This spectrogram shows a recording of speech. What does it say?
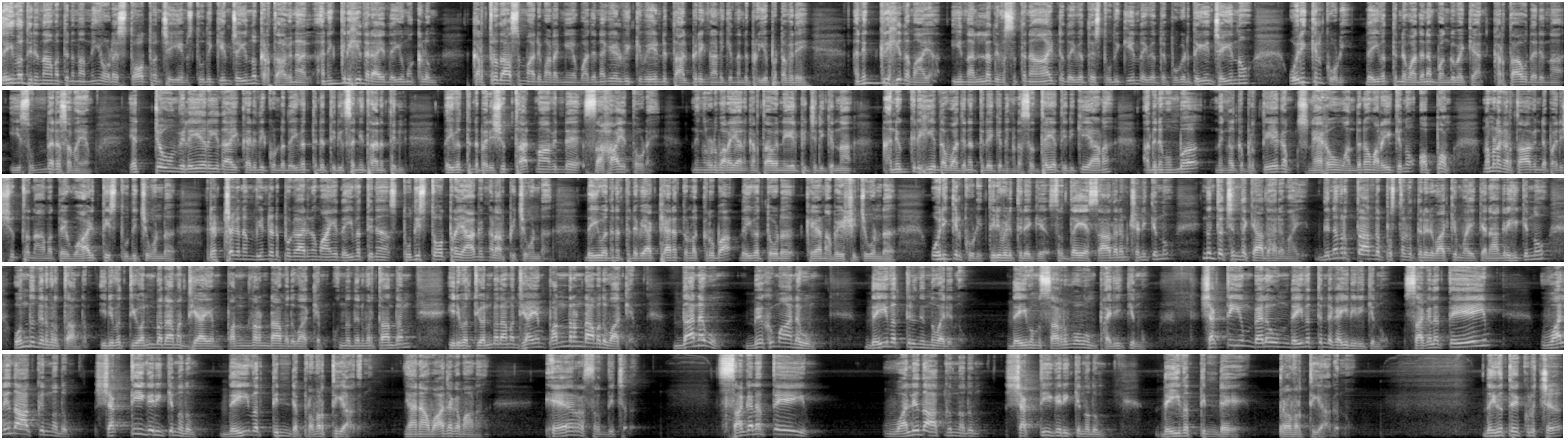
ദൈവ തിരുനാമത്തിന് നന്ദിയോടെ സ്തോത്രം ചെയ്യുകയും സ്തുതിക്കുകയും ചെയ്യുന്നു. കർത്താവിനാൽ അനുഗ്രഹീതരായ ദൈവമക്കളും കർത്തൃദാസന്മാരും അടങ്ങിയ വചനകേൾവിക്ക് വേണ്ടി താല്പര്യം കാണിക്കുന്ന പ്രിയപ്പെട്ടവരെ അനുഗ്രഹീതമായ ഈ നല്ല ദിവസത്തിനായിട്ട് ദൈവത്തെ സ്തുതിക്കുകയും ദൈവത്തെ പുകഴ്ത്തുകയും ചെയ്യുന്നു. ഒരിക്കൽ കൂടി ദൈവത്തിന്റെ വചനം പങ്കുവയ്ക്കാൻ കർത്താവ് തരുന്ന ഈ സുന്ദര സമയം ഏറ്റവും വിലയേറിയതായി കരുതിക്കൊണ്ട് ദൈവത്തിന്റെ തിരുസന്നിധാനത്തിൽ ദൈവത്തിന്റെ പരിശുദ്ധാത്മാവിന്റെ സഹായത്തോടെ നിങ്ങളോട് പറയാൻ കർത്താവിനെ ഏൽപ്പിച്ചിരിക്കുന്ന അനുഗ്രഹീത വചനത്തിലേക്ക് നിങ്ങളുടെ ശ്രദ്ധയെ തിരിക്കുകയാണ് അതിനു മുമ്പ് നിങ്ങൾക്ക് പ്രത്യേകം സ്നേഹവും വന്ദനവും അറിയിക്കുന്നു. ഒപ്പം നമ്മുടെ കർത്താവിന്റെ പരിശുദ്ധ നാമത്തെ വാഴ്ത്തി സ്തുതിച്ചുകൊണ്ട് രക്ഷകനും വീണ്ടെടുപ്പുകാരനുമായ ദൈവത്തിന് സ്തുതിസ്തോത്രയാഗങ്ങൾ അർപ്പിച്ചുകൊണ്ട് ദൈവദിനത്തിന്റെ വ്യാഖ്യാനത്തുള്ള കൃപ ദൈവത്തോട് കേണപേക്ഷിച്ചുകൊണ്ട് ഒരിക്കൽ കൂടി തിരുവഴുത്തിലേക്ക് ശ്രദ്ധയെ സാധനം ക്ഷണിക്കുന്നു. ഇന്നത്തെ ചിന്തയ്ക്ക് ആധാരമായി ദിനവൃത്താന്ത പുസ്തകത്തിലൊരു വാക്യം വായിക്കാൻ ആഗ്രഹിക്കുന്നു. ഒന്ന് ദിനവൃത്താന്തം ഇരുപത്തി ഒൻപതാം അധ്യായം പന്ത്രണ്ടാമത് വാക്യം. ഒന്ന് ദിനവൃത്താന്തം ഇരുപത്തി ഒൻപതാം അധ്യായം പന്ത്രണ്ടാമത് വാക്യം. ധനവും ബഹുമാനവും ദൈവത്തിൽ നിന്ന് വരുന്നു. ദൈവം സർവവും ഭരിക്കുന്നു. ശക്തിയും ബലവും ദൈവത്തിന്റെ കയ്യിലിരിക്കുന്നു. സകലത്തെയും വലുതാക്കുന്നതും ശക്തീകരിക്കുന്നതും ദൈവത്തിന്റെ പ്രവൃത്തിയാകുന്നു. ഞാൻ ആ വാചകമാണ് ഏറെ ശ്രദ്ധിച്ചത്. സകലത്തെയും വലുതാക്കുന്നതും ശക്തീകരിക്കുന്നതും ദൈവത്തിന്റെ പ്രവൃത്തിയാകുന്നു. ദൈവത്തെക്കുറിച്ച്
